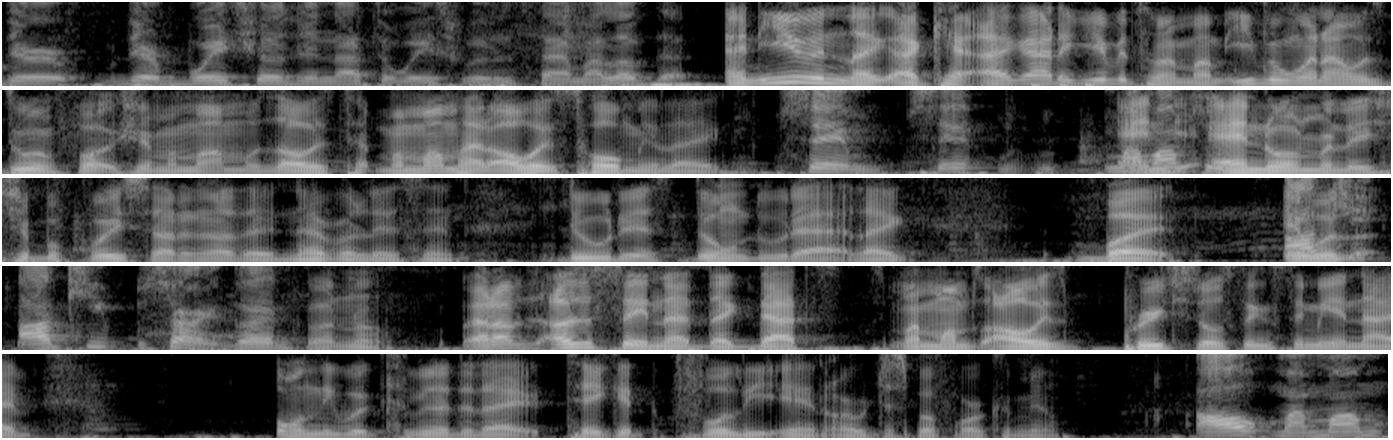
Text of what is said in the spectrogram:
their their boy children not to waste women's time. I love that. and even like I can't I gotta give it to my mom. Even when I was doing fuck shit, my mom was always t- my mom had always told me like Same, same. My end, mom too. end one relationship before you start another. Never listen. Do this, don't do that. Like, but it I'll was. keep, I'll keep. Sorry, go ahead. Oh no, but I was, I was just saying that like that's my mom's always preached those things to me, and I've only with Camille did I take it fully in, or just before Camille. I'll, my mom,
